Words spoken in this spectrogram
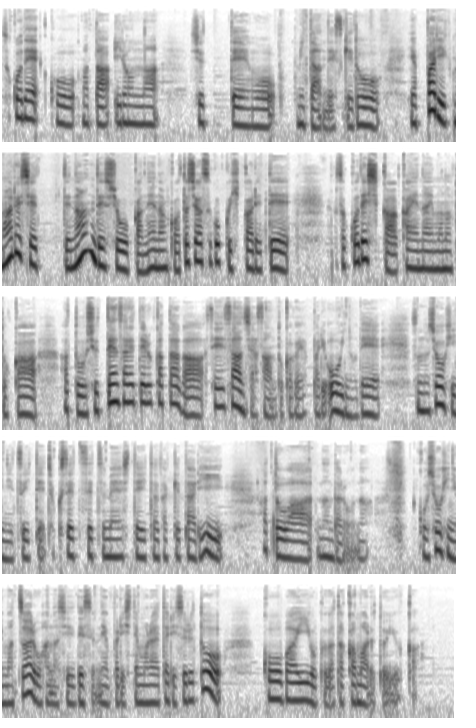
そこでこうまたいろんな出店を見たんですけどやっぱりマルシェってって何でしょうかね。なんか私はすごく惹かれてそこでしか買えないものとかあと出店されてる方が生産者さんとかがやっぱり多いのでその商品について直接説明していただけたりあとは何だろうなこう商品にまつわるお話ですよね。やっぱりしてもらえたりすると購買意欲が高まるというか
